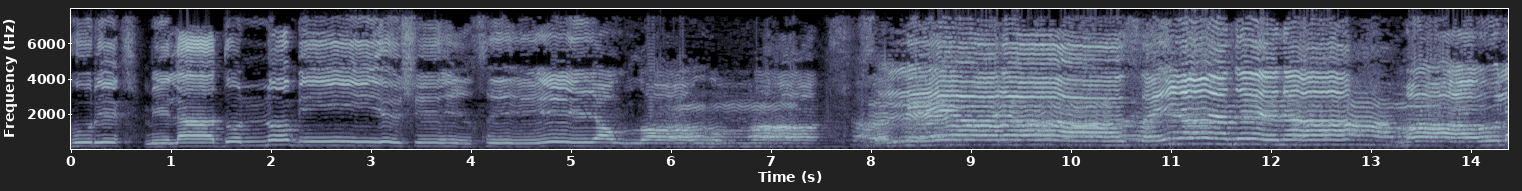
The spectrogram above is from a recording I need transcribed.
ঘুরে মিলাদুন্নবী এসেছে। আল্লাহুম্মা সাল্লি আলা সাইয়্যিদিনা মাওলানা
